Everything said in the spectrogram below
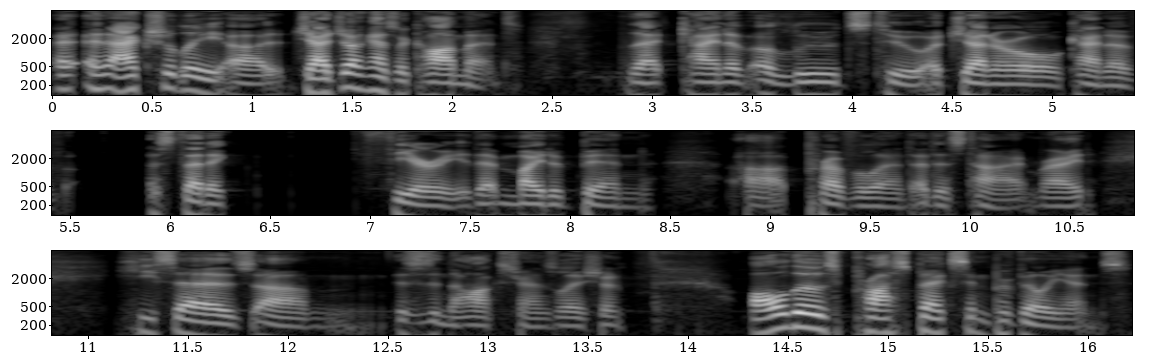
and, and actually, uh, Jia Zheng has a comment that kind of alludes to a general kind of aesthetic theory that might have been uh, prevalent at this time. Right? He says, um, "This is in the Hawkes translation. All those prospects and pavilions,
